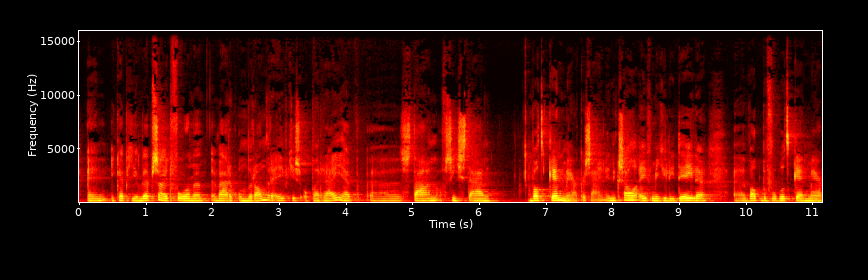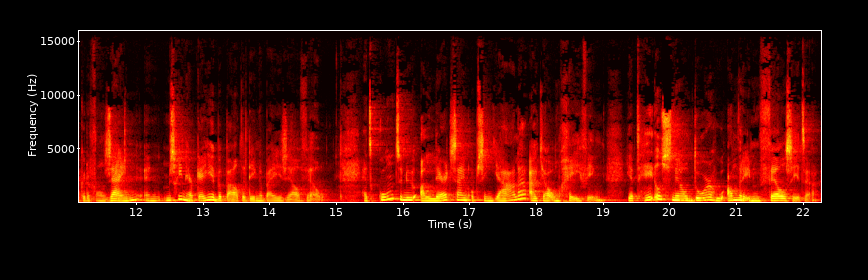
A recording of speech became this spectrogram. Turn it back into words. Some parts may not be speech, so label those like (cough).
En ik heb hier een website voor me waar ik onder andere eventjes op een rij heb staan of zie staan wat kenmerken zijn. En ik zal even met jullie delen uh, wat bijvoorbeeld kenmerken ervan zijn. En misschien herken je bepaalde dingen bij jezelf wel. Het continu alert zijn op signalen uit jouw omgeving. Je hebt heel snel door hoe anderen in hun vel zitten.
